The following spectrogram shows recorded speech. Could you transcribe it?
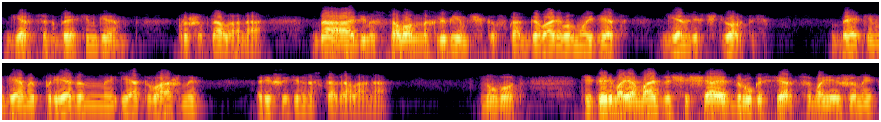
«Герцог Бекингем?» — прошептала она. «Да, один из салонных любимчиков, как говаривал мой дед, Генрих IV». «Бекингемы преданны и отважны», — решительно сказала она. «Ну вот, «Теперь моя мать защищает друга сердца моей жены!»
